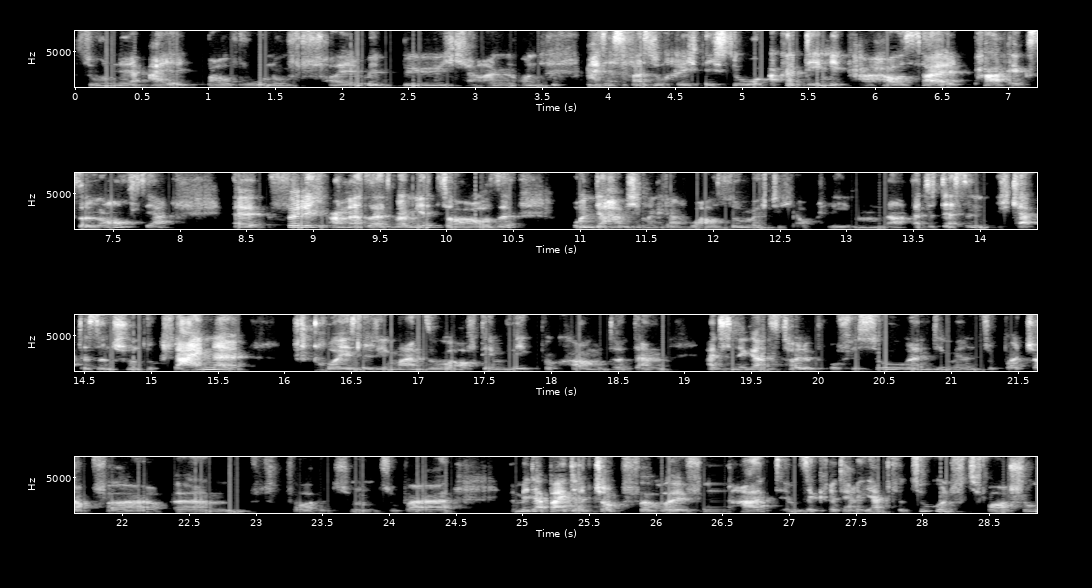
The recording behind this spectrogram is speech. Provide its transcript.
So eine Altbauwohnung voll mit Büchern. Und ah, das war so richtig so Akademikerhaushalt par excellence. Ja? Äh, völlig anders als bei mir zu Hause. Und da habe ich immer gedacht, wow, so möchte ich auch leben. Ne? Also das sind, ich glaube, das sind schon so kleine Streusel, die man so auf dem Weg bekommt. Und dann hatte ich eine ganz tolle Professorin, die mir einen super Job für, ähm, für einen super Mitarbeiterjob verholfen hat im Sekretariat für Zukunftsforschung.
